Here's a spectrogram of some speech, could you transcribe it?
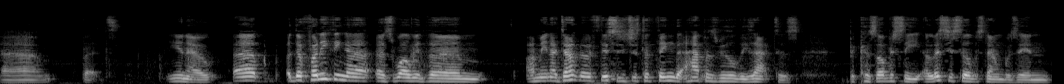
um, but you know, uh, the funny thing uh, as well with, um, I mean, I don't know if this is just a thing that happens with all these actors, because obviously Alicia Silverstone was in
